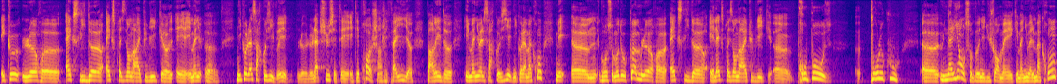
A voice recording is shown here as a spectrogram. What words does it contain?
et que leur euh, ex-leader, ex-président de la République, euh, et Emmanuel, Nicolas Sarkozy, vous voyez, le, lapsus était, était proche, hein, j'ai failli parler de Emmanuel Sarkozy et de Nicolas Macron, mais grosso modo, comme leur ex-leader et l'ex-président de la République proposent, pour le coup, une alliance en bonne et due forme avec Emmanuel Macron,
